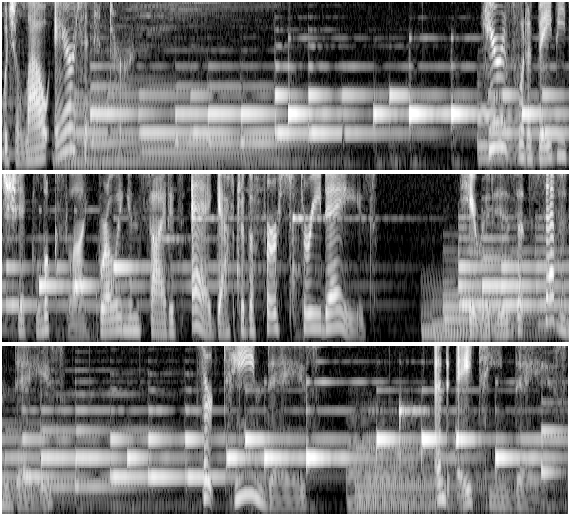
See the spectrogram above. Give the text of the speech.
which allow air to enter. Here's what a baby chick looks like growing inside its egg after the first three days. Here it is at seven days, 13 days, and 18 days.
